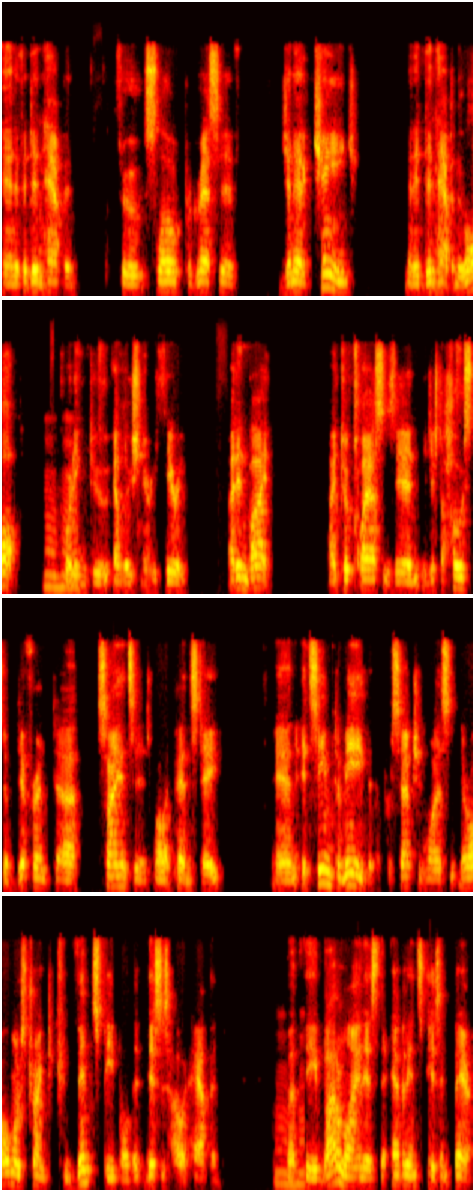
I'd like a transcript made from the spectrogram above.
And if it didn't happen through slow, progressive genetic change, then it didn't happen at all Mhm. according to evolutionary theory. I didn't buy it. I took classes in just a host of different uh, sciences while at Penn State. And it seemed to me that the perception was they're almost trying to convince people that this is how it happened. Mhm. But the bottom line is the evidence isn't there.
